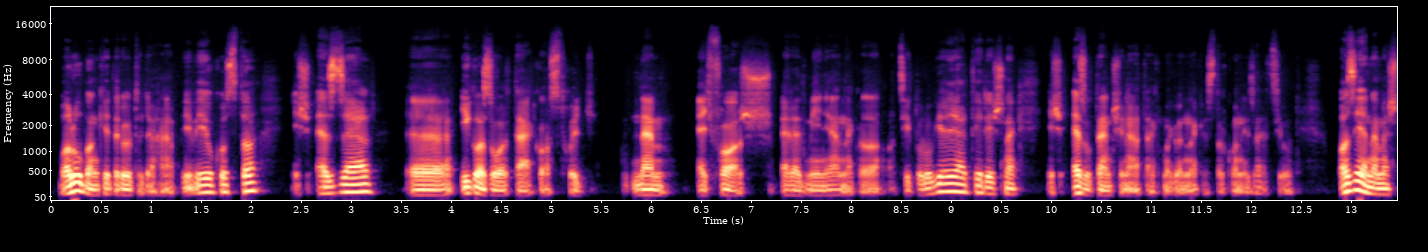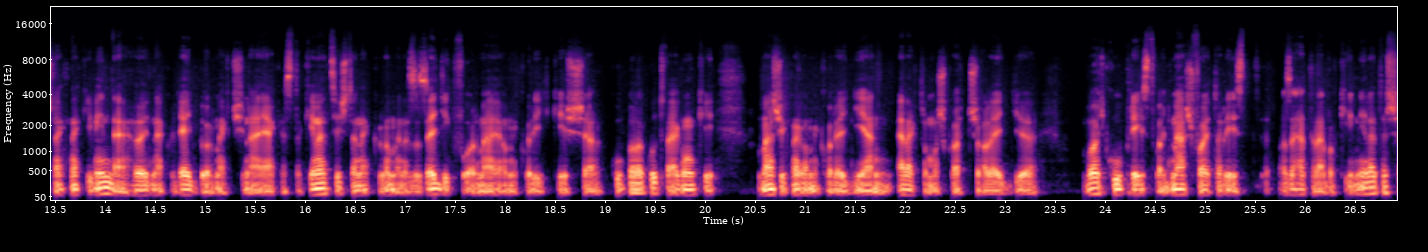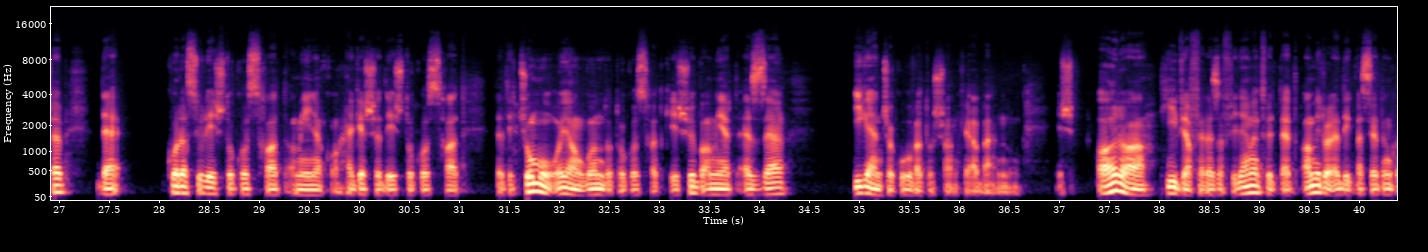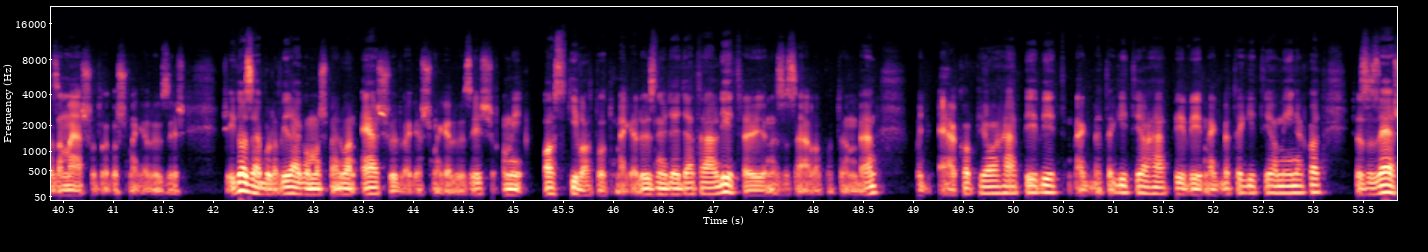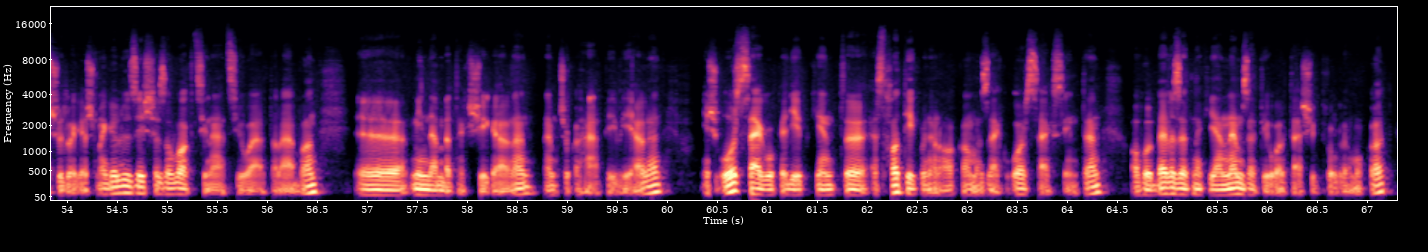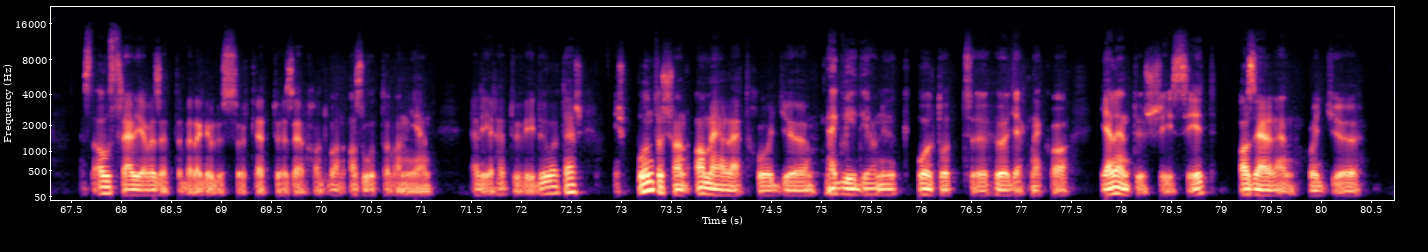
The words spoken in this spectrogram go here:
valóban kiderült, hogy a HPV okozta, és ezzel e, igazolták azt, hogy nem egy fals eredménye ennek a, a citológiai eltérésnek, és ezután csinálták meg önnek ezt a konizációt. Azért nem esnek neki minden hölgynek, hogy egyből megcsinálják ezt a kimetszést, ennek különben ez az egyik formája, amikor így késsel kúpalakut vágunk ki, a másik meg, amikor egy ilyen elektromos kacsal egy vagy kúprészt, vagy másfajta részt az általában kíméletesebb, de koraszülést okozhat, a ményakon hegesedést okozhat, tehát egy csomó olyan gondot okozhat később, amiért ezzel igencsak óvatosan kell bánnunk. És arra hívja fel ez a figyelmet, hogy tehát amiről eddig beszéltünk, az a másodlagos megelőzés. És igazából a világon most már van elsődleges megelőzés, ami azt kivatott megelőzni, hogy egyáltalán létrejöjjön ez az állapot önben, hogy elkapja a HPV-t, megbetegíti a HPV, megbetegíti a ményakat, és ez az elsődleges megelőzés, ez a vakcináció általában minden betegség ellen, nem csak a HPV ellen, és országok egyébként ezt hatékonyan alkalmazzák országszinten, ahol bevezetnek ilyen nemzeti oltási programokat. Ezt Ausztrália vezette be legelőször 2006-ban, azóta van ilyen elérhető védőoltás, és pontosan amellett, hogy megvédi a nők oltott hölgyeknek a jelentős részét, az ellen, hogy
